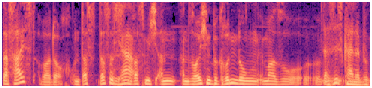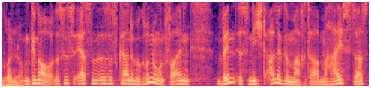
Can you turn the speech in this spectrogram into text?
Das heißt aber doch, und das, das ist, ja. was mich an, an solchen Begründungen immer so. Ähm, das ist keine Begründung. Genau, das ist erstens ist es keine Begründung und vor allen Dingen, wenn es nicht alle gemacht haben, heißt das,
